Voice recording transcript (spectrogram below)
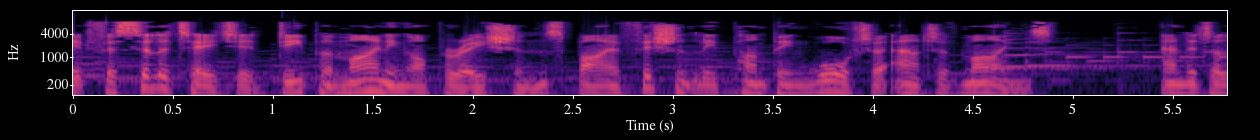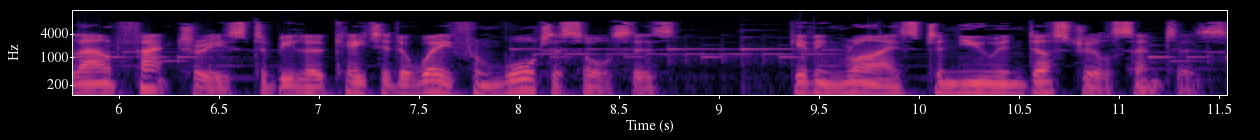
It facilitated deeper mining operations by efficiently pumping water out of mines, and it allowed factories to be located away from water sources, giving rise to new industrial centers.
